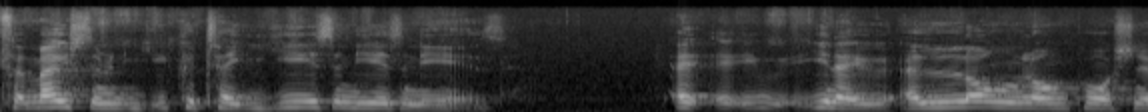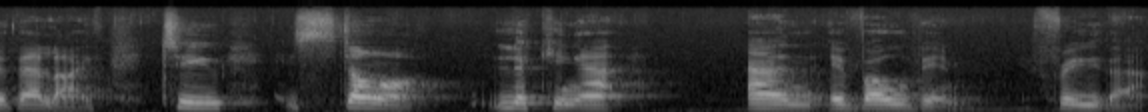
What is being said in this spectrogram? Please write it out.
for most of them, you could take years and years and years, you know, a long, long portion of their life to start looking at and evolving through that.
